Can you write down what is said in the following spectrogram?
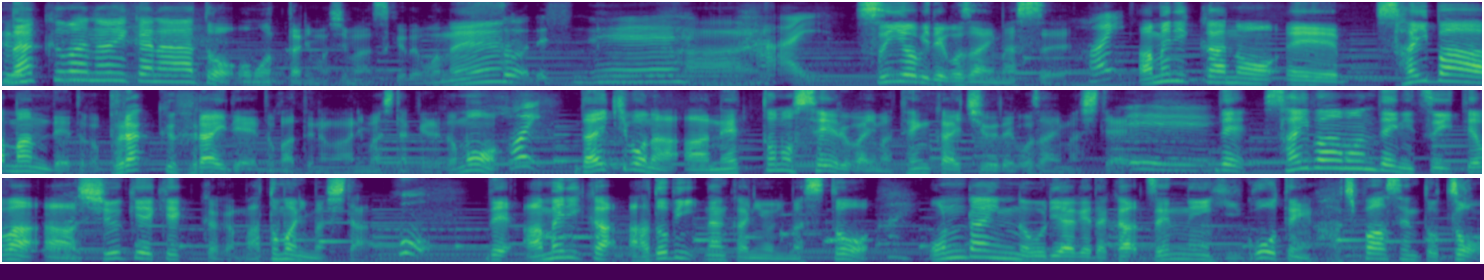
なくはないかなと思ったりもしますけどもね。そうですね。はい、水曜日でございます、はい、アメリカの、えー、サイバーマンデーとかブラックフライデーとかっていうのがありましたけれども、はい、大規模なネットのセールが今展開中でございまして、えー、でサイバーマンデーについては、あ集計結果がまとまりました。でアメリカアドビなんかによりますと、はい、オンラインの売上高前年比5.8%増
